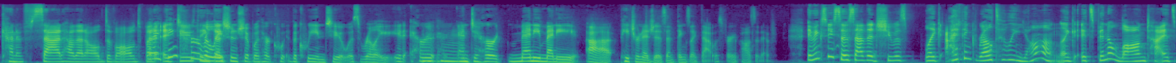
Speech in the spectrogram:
kind of sad how that all devolved. But, but I think do her think that- relationship with her the queen too was really it, her Mm-hmm. and to her many many uh, patronages and things like that was very positive. It makes me so sad that she was like I think relatively young. Like it's been a long time. It's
